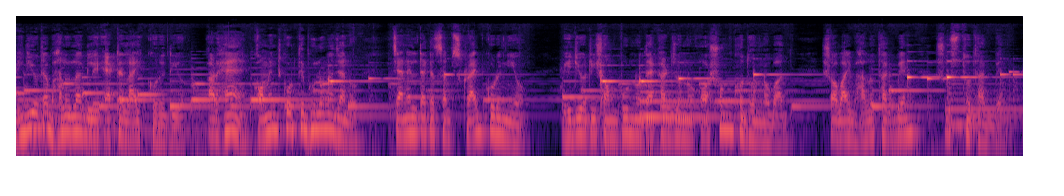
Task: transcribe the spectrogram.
ভিডিওটা ভালো লাগলে একটা লাইক করে দিও। আর হ্যাঁ কমেন্ট করতে ভুলো না যেন চ্যানেলটাকে সাবস্ক্রাইব করে নিও। ভিডিওটি সম্পূর্ণ দেখার জন্য অসংখ্য ধন্যবাদ। সবাই ভালো থাকবেন, সুস্থ থাকবেন।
